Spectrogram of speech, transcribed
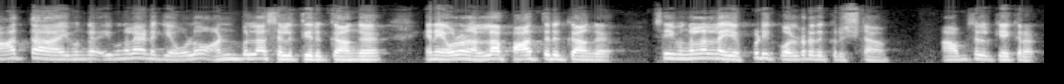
பார்த்தா இவங்க இவங்களாம் எனக்கு எவ்வளவு அன்புலாம் செலுத்தி இருக்காங்க என்னை எவ்வளவு நல்லா பார்த்திருக்காங்க. சரி இவங்கெல்லாம் நான் எப்படி கொல்றது கிருஷ்ணா? அப்படின்னு சொல்லி கேட்கிறார்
